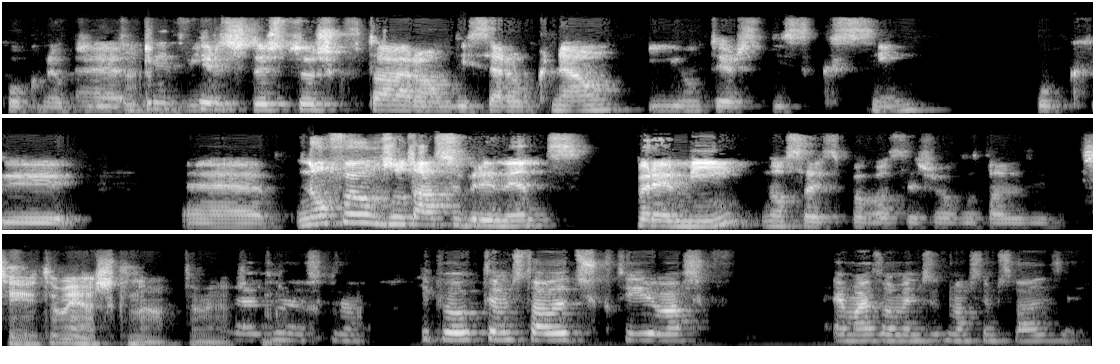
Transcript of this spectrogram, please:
pouco na política. Uh, um terço das pessoas que votaram disseram que não e um terço disse que sim, o que Uh, não foi um resultado surpreendente para mim, não sei se para vocês foi um resultado surpreendente. Sim, eu também acho que não. Também acho, que acho que não. E pelo que temos estado a discutir, eu acho que é mais ou menos o que nós temos estado a dizer.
